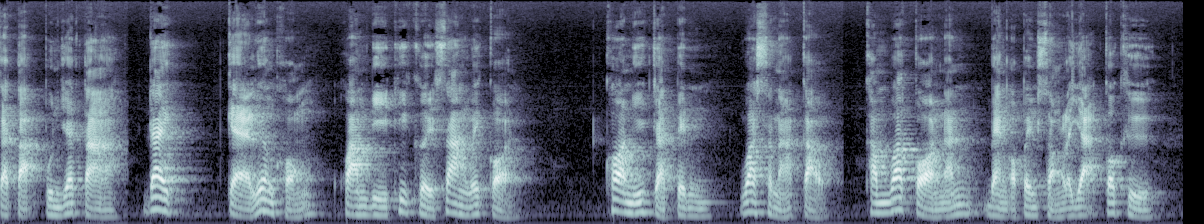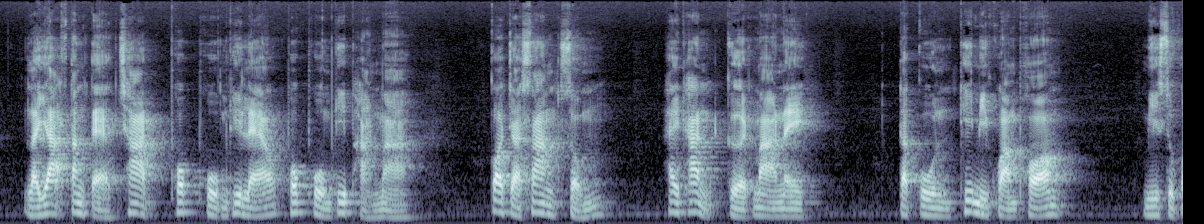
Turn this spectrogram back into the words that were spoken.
กตะปุญญาตา ได้แก่เรื่องของความดีที่เคยสร้างไว้ก่อน ข้อนี้จัดเป็นวาสนาเก่าคำว่าก่อนนั้นแบ่งออกเป็นสองระยะก็คือ ระยะตั้งแต่ชาติภพภูมิที่แล้วภพภูมิที่ผ่านมา ก็จะสร้างสมให้ท่านเกิดมาในตระกูลที่มีความพร้อม มีสุข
